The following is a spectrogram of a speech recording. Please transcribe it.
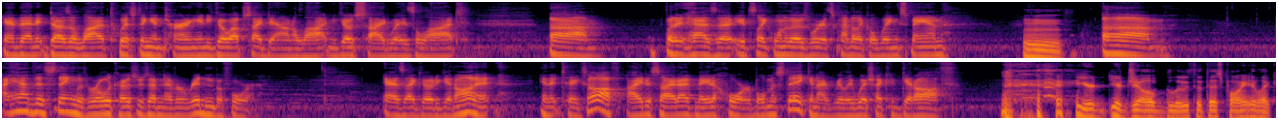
and then it does a lot of twisting and turning, and you go upside down a lot, and you go sideways a lot. Um, but it has a, it's like one of those where it's kind of like a wingspan. Um, I have this thing with roller coasters I've never ridden before. As I go to get on it and it takes off, I decide I've made a horrible mistake and I really wish I could get off. you're you're Gob Bluth at this point. You're like,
